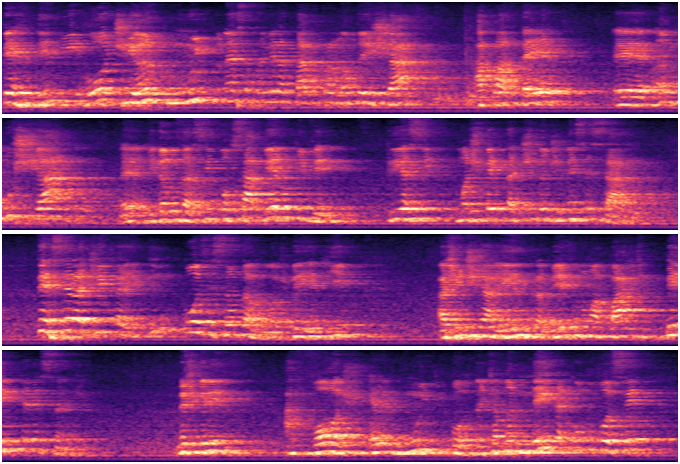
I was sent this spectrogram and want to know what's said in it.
perdendo e rodeando muito nessa primeira etapa para não deixar a plateia é, angustiada, é, digamos assim, por saber o que vem. Cria-se uma expectativa desnecessária. Terceira dica aí, imposição da voz. Bem, aqui a gente já entra mesmo numa parte bem interessante. Meus queridos, a voz ela é muito importante, a maneira como você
